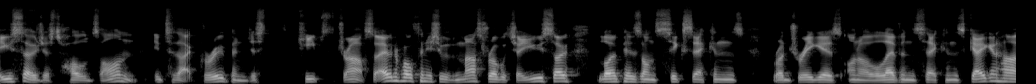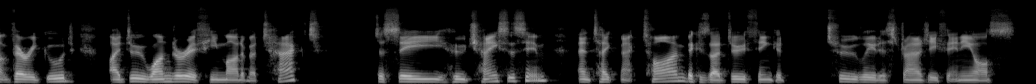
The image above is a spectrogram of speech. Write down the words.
Ayuso just holds on into that group and just keeps the draft. So Evenepoel finishes with Mas, Roglic, Ayuso, Lopez on six seconds, Rodriguez on 11 seconds. Geoghegan Hart, very good. I do wonder if he might have attacked to see who chases him and take back time because I do think a two leader strategy for Ineos.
